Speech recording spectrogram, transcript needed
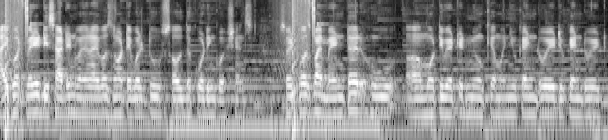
I got very disheartened when I was not able to solve the coding questions. So it was my mentor who uh, motivated me. Okay, man, you can do it. You can do it.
